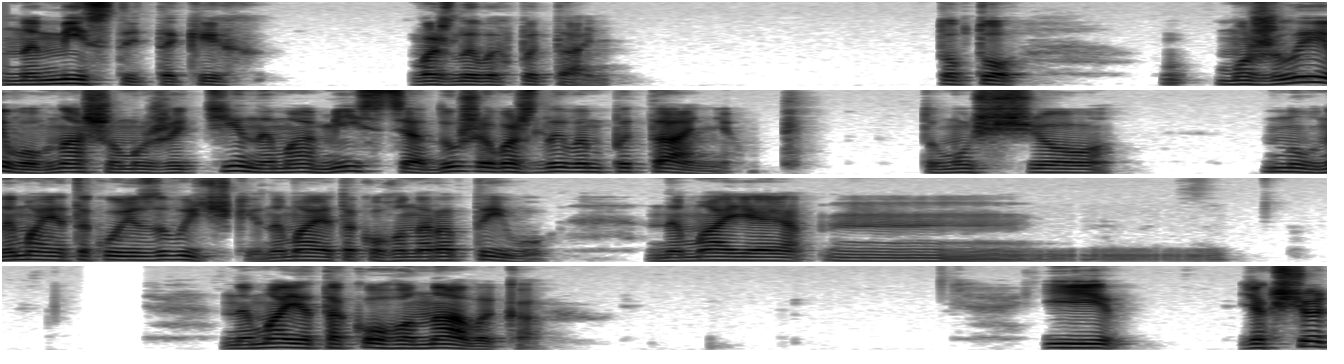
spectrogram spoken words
не містить таких важливих питань. Тобто, можливо, в нашому житті нема місця дуже важливим питанням, тому що ну, немає такої звички, немає такого наративу, немає, немає такого навика. І якщо,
